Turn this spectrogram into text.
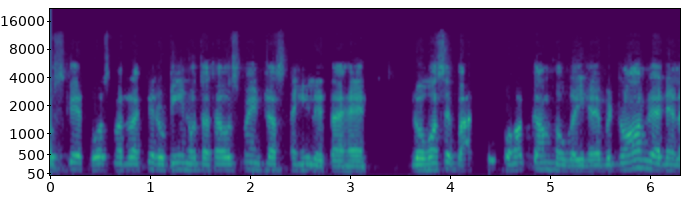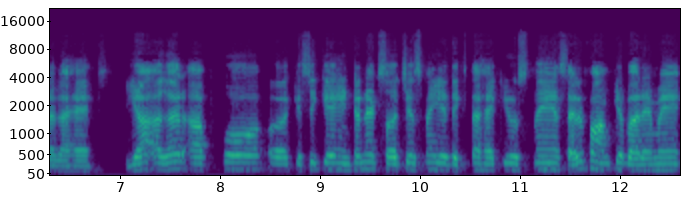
उसके रोज़मर्रा के रूटीन होता था उसमें इंटरेस्ट नहीं लेता है लोगों से बातचीत बहुत कम हो गई है विड्रॉन रहने लगा है या अगर आपको किसी के इंटरनेट सर्चेस में ये दिखता है कि उसने सेल्फ हार्म के बारे में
